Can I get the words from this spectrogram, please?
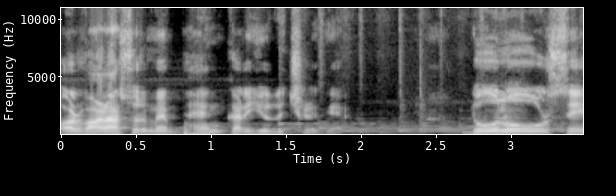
और वाणासुर में भयंकर युद्ध छिड़ गया। दोनों ओर से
